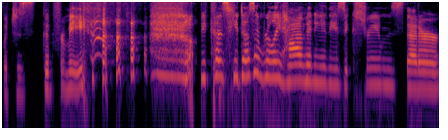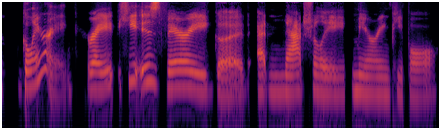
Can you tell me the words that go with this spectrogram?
which is good for me. because he doesn't really have any of these extremes that are glaring, right? He is very good at naturally mirroring people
